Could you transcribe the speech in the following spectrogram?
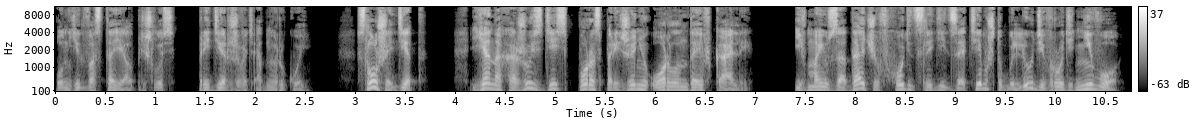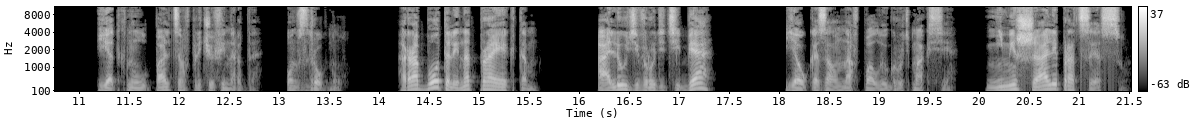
Он едва стоял, пришлось придерживать одной рукой. «Слушай, дед, я нахожусь здесь по распоряжению Орланда и в Кали, и в мою задачу входит следить за тем, чтобы люди вроде него...» Я ткнул пальцем в плечо Финнарда. Он вздрогнул. «Работали над проектом, а люди вроде тебя я указал на впалую грудь Макси, не мешали процессу.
